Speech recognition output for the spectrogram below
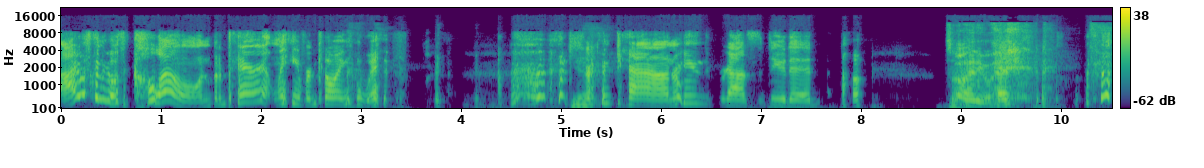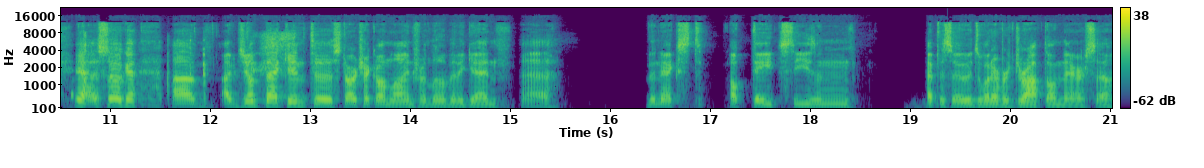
I was going to go with a clone, but apparently we're going with Yeah. shrunk down, reconstituted. So anyway, yeah, Ahsoka. Um, I've jumped back into Star Trek Online for a little bit again. Uh, the next update season episodes, whatever, dropped on there. So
